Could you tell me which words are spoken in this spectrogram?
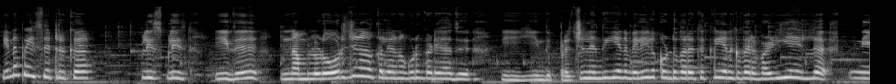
என்ன பேசிட்டு இருக்க ப்ளீஸ் ப்ளீஸ் இது நம்மளோட ஒரிஜினல் கல்யாணம் கூட கிடையாது. இந்த பிரச்சனைலேருந்து என்னை வெளியில் கொண்டு வரதுக்கு எனக்கு வேறு வழியே இல்லை. நீ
